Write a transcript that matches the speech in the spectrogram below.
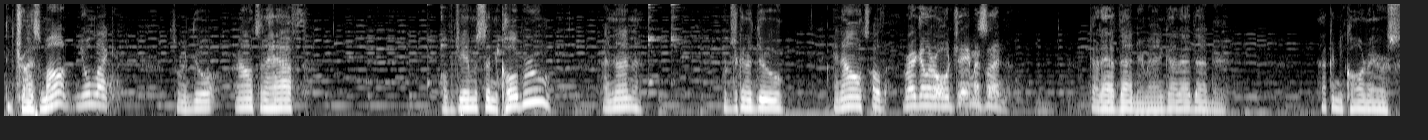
Think try some out, you'll like it. So we're gonna do an ounce and a half of Jameson cold brew, and then we're just gonna do an ounce of regular old Jameson. Gotta have that in there, man. Gotta have that in there. How can you call an Irish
